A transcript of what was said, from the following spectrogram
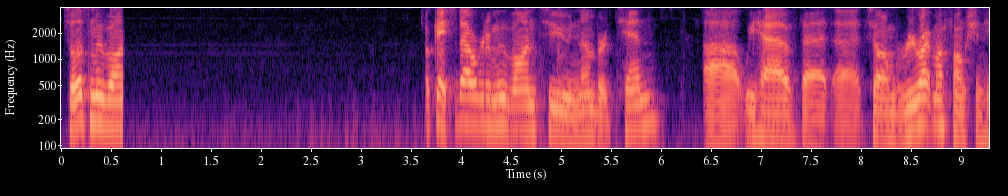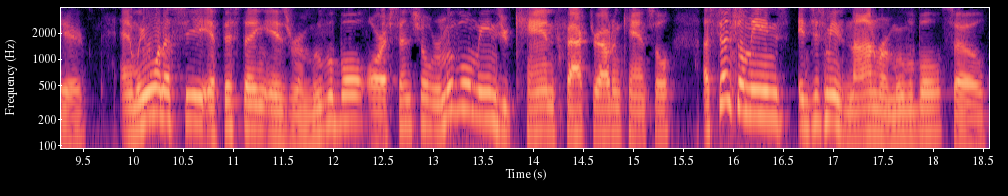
so let's move on. Okay, so now we're going to move on to number 10. Uh, we have that, uh, so I'm going to rewrite my function here, and we want to see if this thing is removable or essential. Removable means you can factor out and cancel. Essential means, it just means non-removable, so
